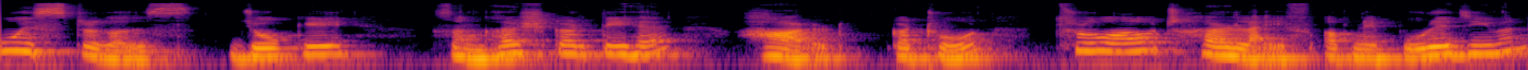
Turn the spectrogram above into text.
हु स्ट्रगल्स जो कि संघर्ष करती है। हार्ड कठोर थ्रू आउट हर लाइफ अपने पूरे जीवन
